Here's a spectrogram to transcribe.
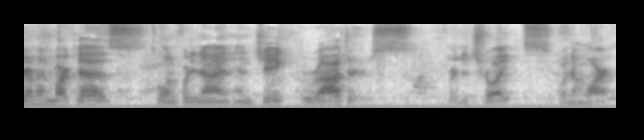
German Marquez to 149. And Jake Rogers for Detroit. going to mark.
